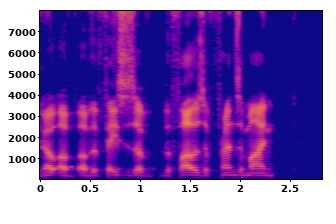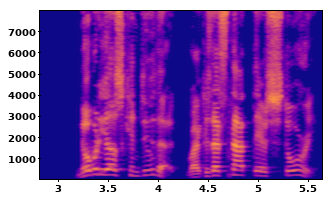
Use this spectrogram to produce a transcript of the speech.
you know, of, of the faces of the fathers of friends of mine, nobody else can do that, right? Because that's not their story.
